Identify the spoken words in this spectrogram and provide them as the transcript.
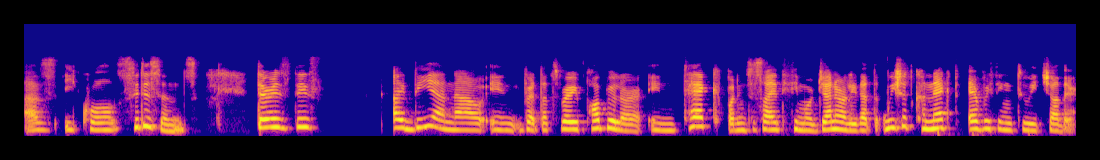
as equal citizens there is this idea now in that's very popular in tech but in society more generally that we should connect everything to each other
